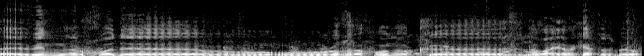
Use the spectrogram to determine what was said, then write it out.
Е, Він входить у розрахунок, збиває ракету збив.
